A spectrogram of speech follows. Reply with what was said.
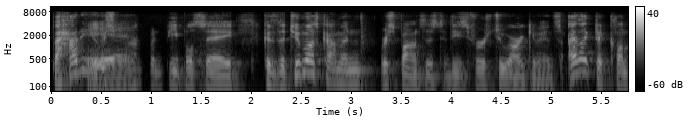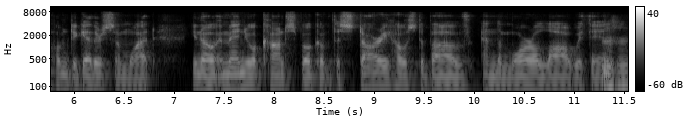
but how do you yeah. respond when people say because the two most common responses to these first two arguments i like to clump them together somewhat you know immanuel kant spoke of the starry host above and the moral law within mm-hmm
